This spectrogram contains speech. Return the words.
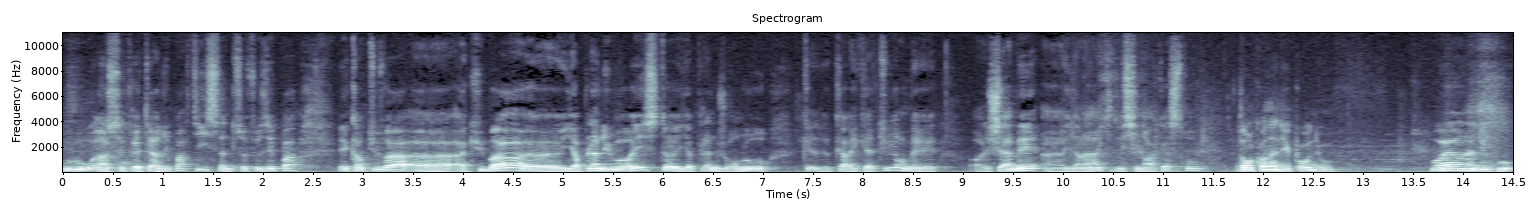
ou un secrétaire du parti. Ça ne se faisait pas. Et quand tu vas à, à Cuba, euh, il y a plein d'humoristes, il y a plein de journaux de caricatures, mais euh, jamais euh, il y en a un qui dessinera Castro. Donc on a du pot, nous. Ouais, on a du pot.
